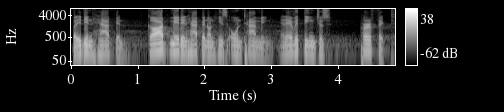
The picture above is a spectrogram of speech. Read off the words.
But it didn't happen. God made it happen on His own timing, and everything just perfect.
